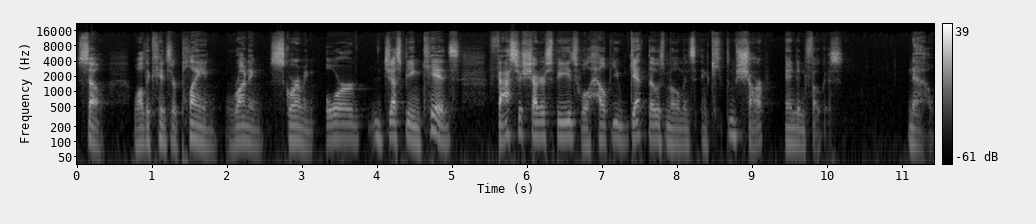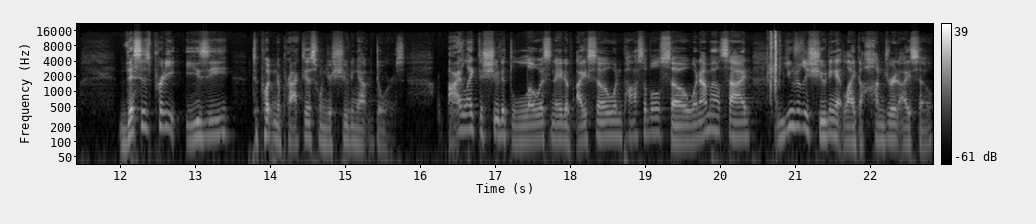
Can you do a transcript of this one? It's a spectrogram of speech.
So while the kids are playing, running, squirming, or just being kids, faster shutter speeds will help you get those moments and keep them sharp and in focus. Now, this is pretty easy to put into practice when you're shooting outdoors. I like to shoot at the lowest native ISO when possible. So when I'm outside, I'm usually shooting at like 100 ISO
